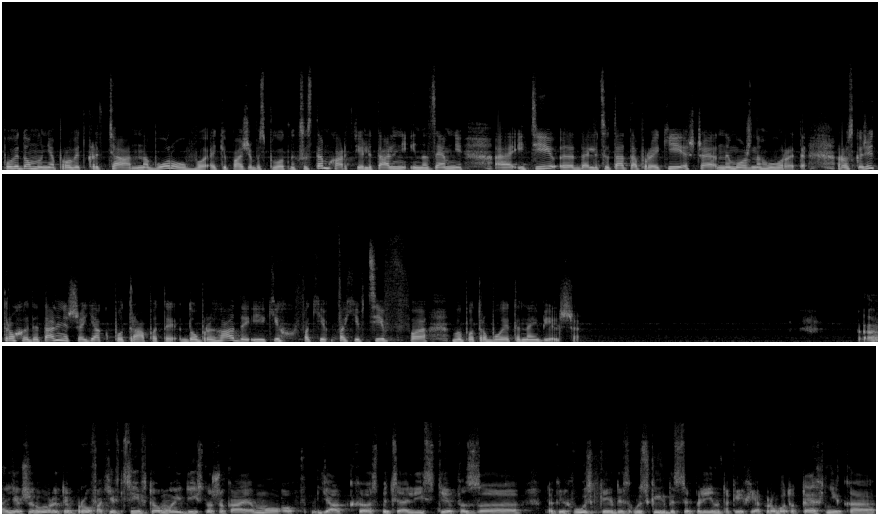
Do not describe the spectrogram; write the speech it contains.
повідомлення про відкриття набору в екіпажі безпілотних систем Хартії, літальні і наземні, е, і ті далі цитата, про які ще не можна говорити. Розкажіть трохи детальніше, як потрапити до бригади і яких фахів- фахівців ви потребуєте найбільше. Е, Якщо говорити про фахівців, то ми дійсно шукаємо як спеціалістів з таких вузьких вузьких дисциплін, таких як робототехніка,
